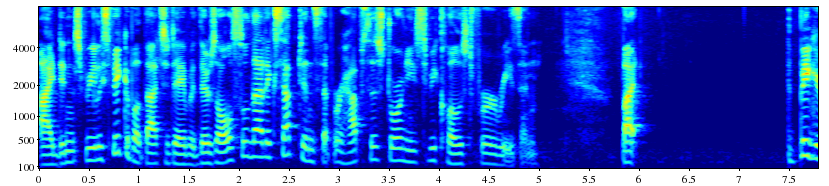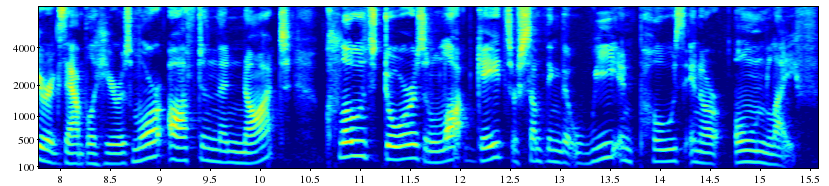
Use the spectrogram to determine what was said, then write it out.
I didn't really speak about that today, but there's also that acceptance that perhaps this door needs to be closed for a reason. But the bigger example here is more often than not, closed doors and locked gates are something that we impose in our own life.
